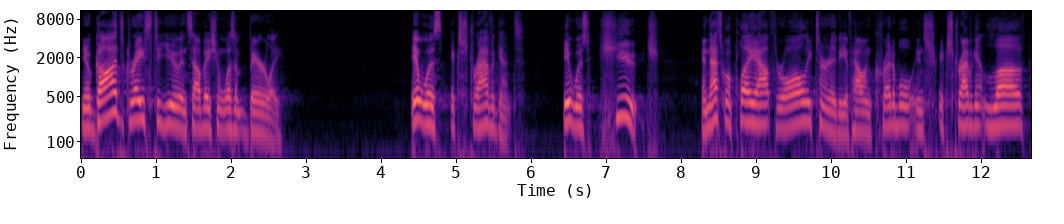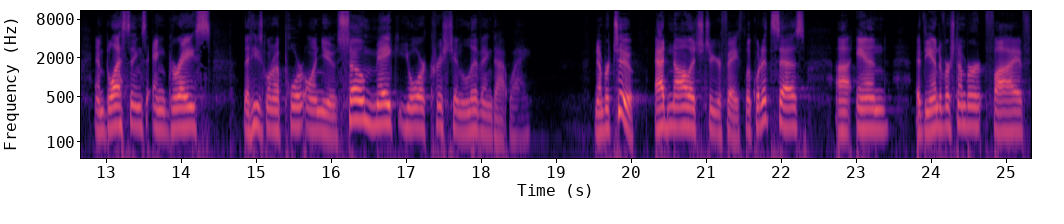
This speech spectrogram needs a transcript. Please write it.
You know, God's grace to you in salvation wasn't barely. It was extravagant, it was huge. And that's going to play out through all eternity of how incredible, extravagant love and blessings and grace that He's going to pour on you. So make your Christian living that way. Number two, add knowledge to your faith. Look what it says, uh, and at the end of verse number five,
